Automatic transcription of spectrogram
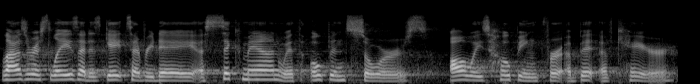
Lazarus lays at his gates every day, a sick man with open sores always hoping for a bit of care.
